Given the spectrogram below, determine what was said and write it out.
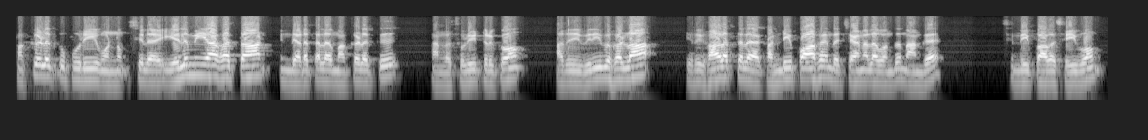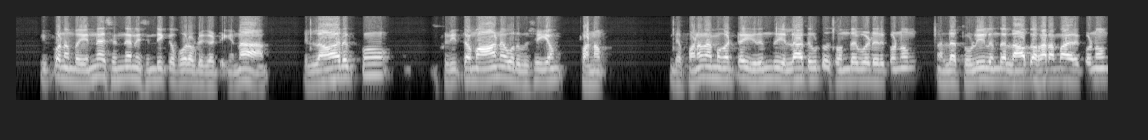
மக்களுக்கு புரியும் ஒண்ணும் சில எளிமையாகத்தான் இந்த இடத்துல மக்களுக்கு நாங்க சொல்லிட்டு இருக்கோம் அது விரிவுகள்லாம் எதிர்காலத்துல கண்டிப்பாக இந்த சேனலை வந்து நாங்க சிந்திப்பாக செய்வோம். இப்போ நம்ம என்ன சிந்தனை சிந்திக்க போறோம் அப்படின்னு கேட்டீங்கன்னா எல்லாருக்கும் பிடித்தமான ஒரு விஷயம் பணம். இந்த பணம் நம்ம கிட்ட இருந்து எல்லாத்துக்கிட்டும் சொந்த வீடு இருக்கணும் நல்ல தொழில் இருந்தால் லாபகரமா இருக்கணும்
